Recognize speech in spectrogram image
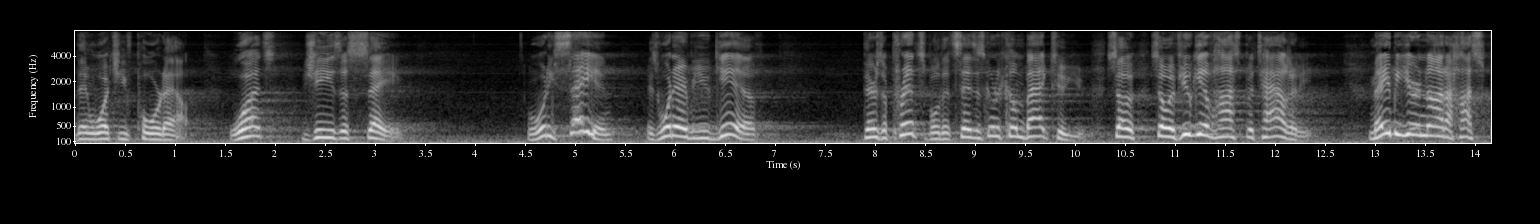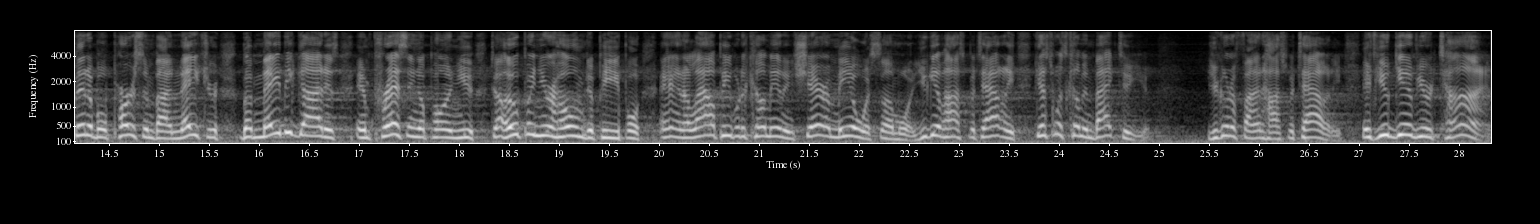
than what you've poured out. What's Jesus saying? What he's saying is whatever you give, there's a principle that says it's going to come back to you. So, so if you give hospitality, maybe you're not a hospitable person by nature, but maybe God is impressing upon you to open your home to people and allow people to come in and share a meal with someone. You give hospitality, guess what's coming back to you? You're going to find hospitality. If you give your time,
